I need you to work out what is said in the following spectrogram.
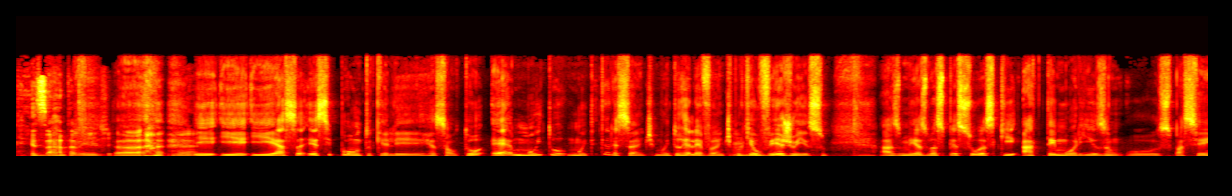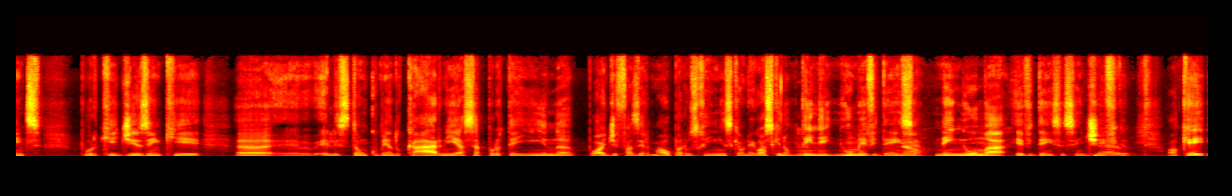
Exatamente. Uh, é. e, e, e, essa, esse ponto que ele ressaltou é muito, muito interessante, muito relevante, porque uhum. eu vejo isso. As mesmas pessoas que atemorizam os pacientes porque dizem que uh, eles estão comendo carne e essa proteína pode fazer mal para os rins, que é um negócio que não hum. tem nenhuma evidência, não. nenhuma evidência científica, Zero. ok?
